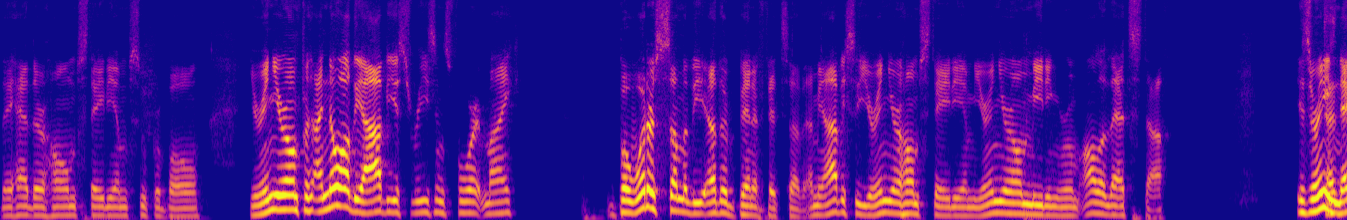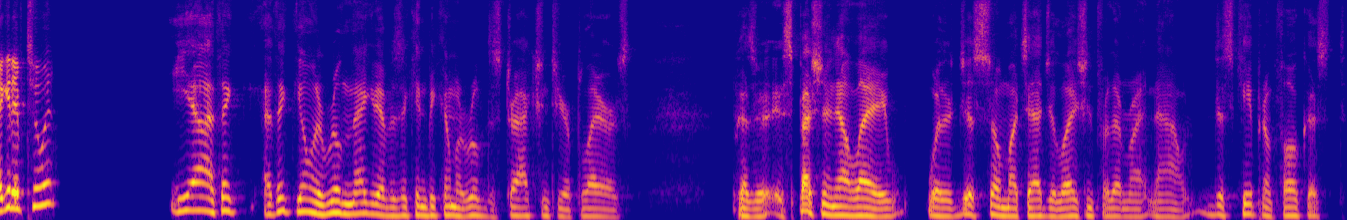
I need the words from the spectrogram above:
They had their home stadium Super Bowl. You're in your own. I know all the obvious reasons for it, Mike. But what are some of the other benefits of it? I mean, obviously, you're in your home stadium, you're in your own meeting room, all of that stuff. Is there any negative to it? Yeah, I think I think the only real negative is it can become a real distraction to your players because especially in LA where there's just so much adulation for them right now, just keeping them focused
